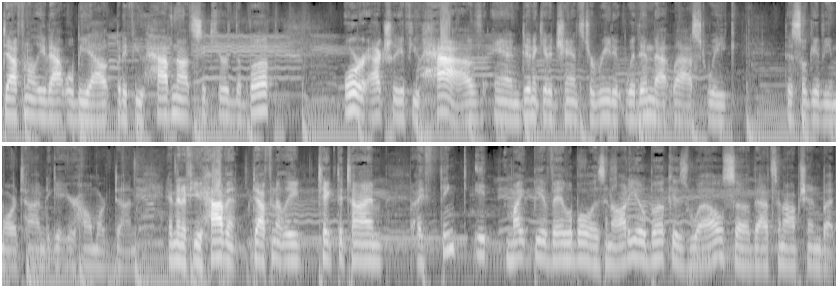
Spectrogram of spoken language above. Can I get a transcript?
definitely that will be out. But if you have not secured the book, or actually if you have and didn't get a chance to read it within that last week, this will give you more time to get your homework done. And then if you haven't, definitely take the time. I think it might be available as an audiobook as well, so that's an option. But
